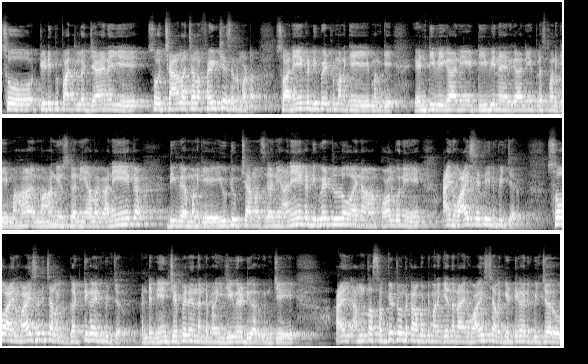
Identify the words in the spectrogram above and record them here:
సో టీడీపీ పార్టీలో జాయిన్ అయ్యి సో చాలా చాలా ఫైట్ చేశారనమాట సో అనేక డిబేట్లు మనకి మనకి ఎన్టీవీ కానీ టీవీ నైన్ కానీ ప్లస్ మనకి మహా మహా న్యూస్ కానీ అలాగ అనేక డివి మనకి యూట్యూబ్ ఛానల్స్ కానీ అనేక డిబేట్లలో ఆయన పాల్గొని ఆయన వాయిస్ అయితే వినిపించారు. సో ఆయన వాయిస్ అయితే చాలా గట్టిగా వినిపించారు. అంటే నేను చెప్పేది ఏంటంటే మనకి జీవిరెడ్డి గారి గురించి ఆయన అంత సబ్జెక్ట్ ఉంది కాబట్టి మనకి ఏంటంటే ఆయన వాయిస్ చాలా గట్టిగా అనిపించారు.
